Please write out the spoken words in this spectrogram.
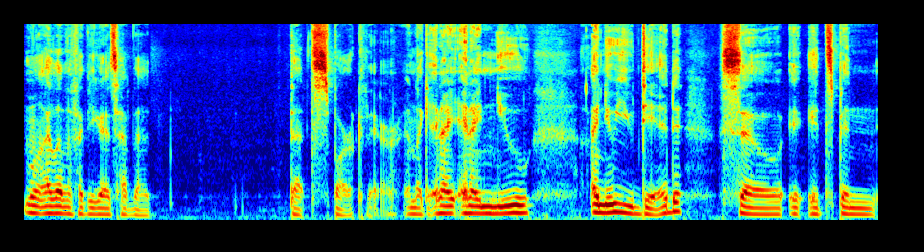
Well, I love the fact that you guys have that that spark there, and like, and I and I knew, I knew you did. So it, has been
